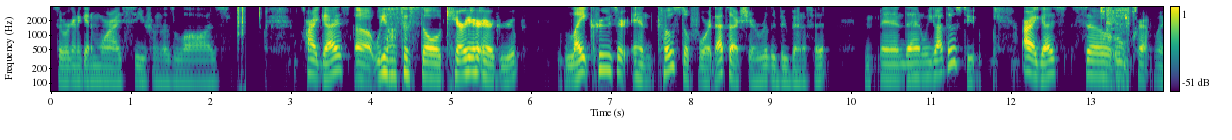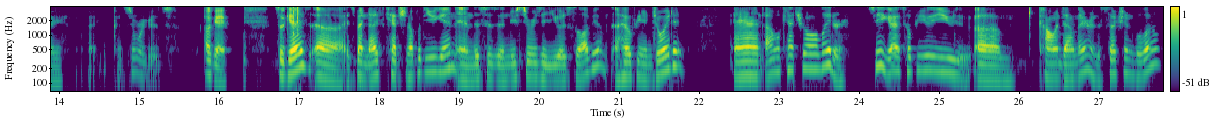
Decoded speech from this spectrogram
So we're gonna get more IC from those laws. Alright guys, uh, we also stole Carrier Air Group, Light Cruiser, and Coastal Fort. That's actually a really big benefit. And then we got those two. Alright guys, so, oh crap, my, my consumer goods. Okay, so guys, uh, it's been nice catching up with you again, and this is a new series of Yugoslavia. I hope you enjoyed it, and I will catch you all later. See you guys, hope you, you um, comment down there in the section below,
